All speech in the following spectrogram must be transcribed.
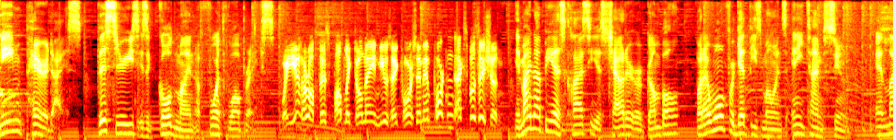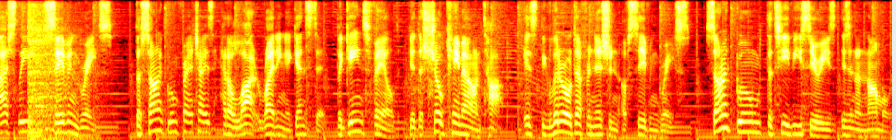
Meme Paradise. This series is a goldmine of fourth wall breaks. We interrupt this public domain music for some important exposition. It might not be as classy as Chowder or Gumball, but I won't forget these moments anytime soon. And lastly, Saving Grace. The Sonic Boom franchise had a lot riding against it. The games failed, yet the show came out on top. It's the literal definition of saving grace. Sonic Boom, the TV series, is an anomaly.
